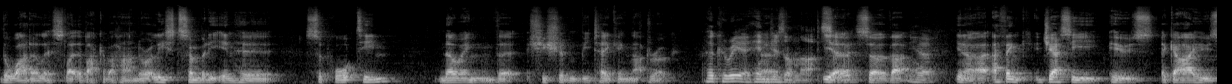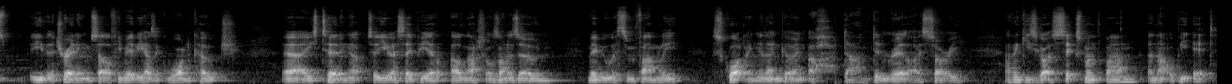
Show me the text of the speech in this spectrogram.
the WADA list like the back of her hand, or at least somebody in her support team knowing that she shouldn't be taking that drug. her career uh, hinges on that so, Yeah, so that yeah you know, I, I think Jesse, who's a guy who's either training himself, he maybe has like one coach, Uh, he's turning up to USAPL nationals on his own, maybe with some family, squatting, and then going, "Oh, damn, didn't realise. Sorry." I think he's got a six month ban, and that will be it.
